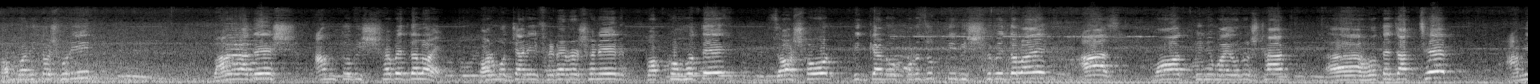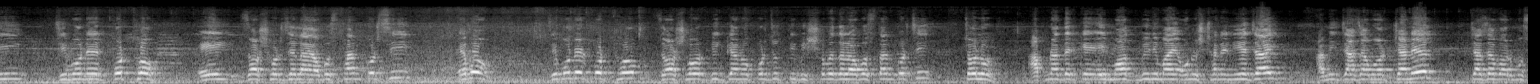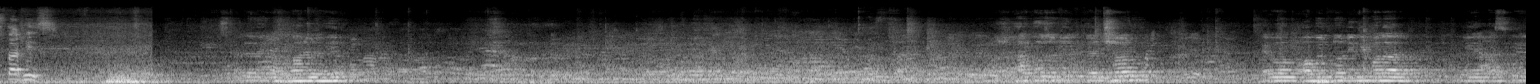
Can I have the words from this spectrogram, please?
সম্মানিত শরীফ, বাংলাদেশ আন্তঃবিশ্ববিদ্যালয় কর্মচারী ফেডারেশনের পক্ষ হতে যশোর বিজ্ঞান ও প্রযুক্তি বিশ্ববিদ্যালয়ে আজ মত বিনিময় অনুষ্ঠান হতে যাচ্ছে। আমি জীবনের প্রথম এই যশোর জেলায় অবস্থান করছি এবং জীবনের প্রথম যশোর বিজ্ঞান ও প্রযুক্তি বিশ্ববিদ্যালয়ে অবস্থান করছি। চলুন, আপনাদেরকে এই মত বিনিময় অনুষ্ঠানে নিয়ে যাই। আমি যাযাবর চ্যানেল যাযাবর মুস্তাফিজ। পেনশন এবং অভিন্ন নীতিমালার নিয়ে আজকে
